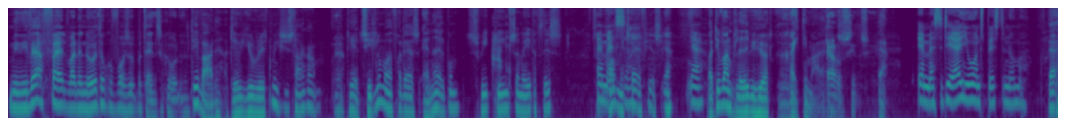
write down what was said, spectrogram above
Men i hvert fald var det noget, der kunne få os ud på dansegulvet. Det var det, og det er jo Eurythmics, vi snakker om. Ja. Det er titelnummeret fra deres andet album, Sweet Dreams Are Made of This, som Jamen kom i altså. 83. Ja. Ja. Og det var en plade, vi hørte rigtig meget af. Er du sindssyg? Ja. Jamen altså, det er jordens bedste nummer. Ja.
